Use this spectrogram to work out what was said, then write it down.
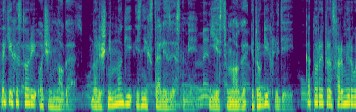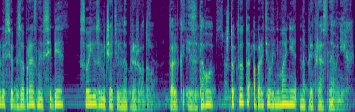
Таких историй очень много, но лишь немногие из них стали известными. Есть много и других людей, которые трансформировали все безобразное в себе в свою замечательную природу только из-за того, что кто-то обратил внимание на прекрасное в них.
